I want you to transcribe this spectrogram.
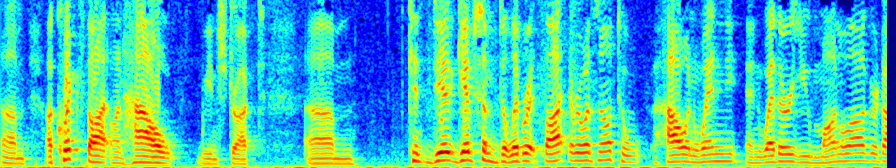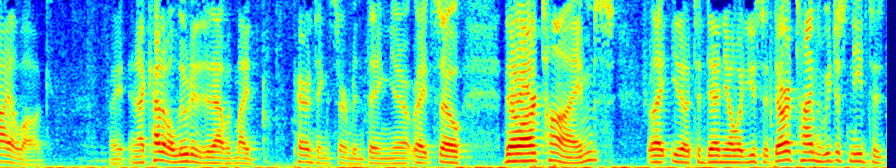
Um, a quick thought on how we instruct. Um, can give some deliberate thought every once in a while to how and when and whether you monologue or dialogue, right? And I kind of alluded to that with my parenting sermon thing, you know, right? So there are times like you know to Danielle what you said there are times we just need to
